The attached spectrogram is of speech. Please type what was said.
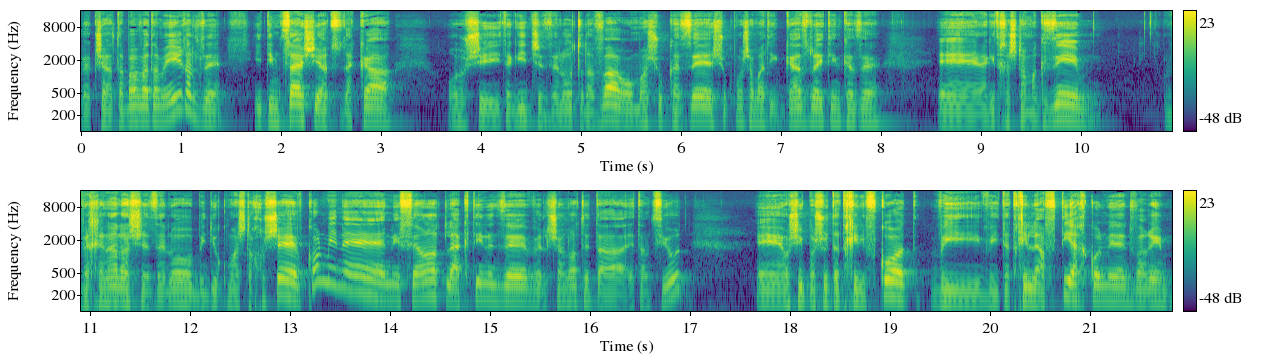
וכשאתה בא ואתה מעיר על זה, היא תמצא איזושהי הצדקה. או שהיא תגיד שזה לא אותו דבר, או משהו כזה, שהוא כמו שאמרתי, גז לייטין כזה, אה, להגיד לך שאתה מגזים, וכן הלאה, שזה לא בדיוק מה שאתה חושב, כל מיני ניסיונות להקטין את זה ולשנות את, ה, את המציאות, אה, או שהיא פשוט תתחיל לבכות, והיא, והיא תתחיל להבטיח כל מיני דברים,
